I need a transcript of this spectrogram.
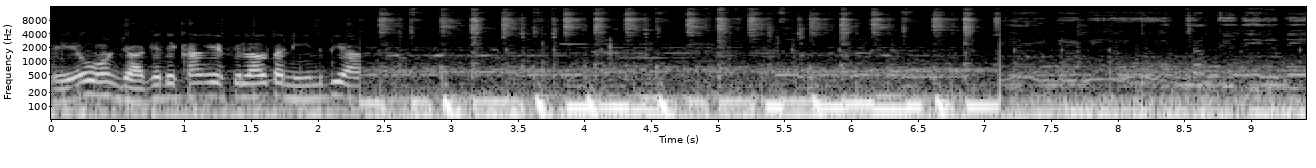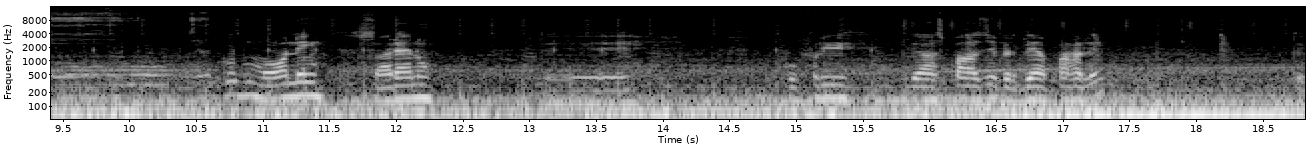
ਤੇ ਉਹ ਹੁਣ ਜਾ ਕੇ ਦੇਖਾਂਗੇ, ਫਿਲਹਾਲ ਤਾਂ ਨੀਂਦ ਵੀ ਆ ਮਾਰਨਿੰਗ ਸਾਰਿਆਂ ਨੂੰ। ਤੇ ਕੁਫਰੀ ਦੇ ਆਸ-ਪਾਸ ਜੇ ਫਿਰਦੇ ਹਾਂ ਆਪਾਂ ਹਲੇ। ਤੇ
